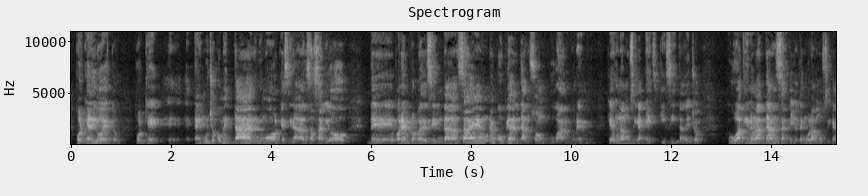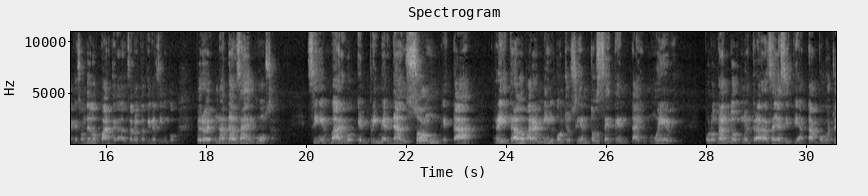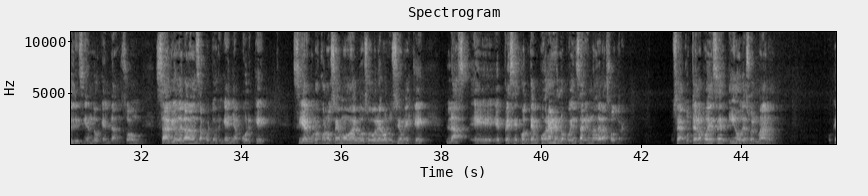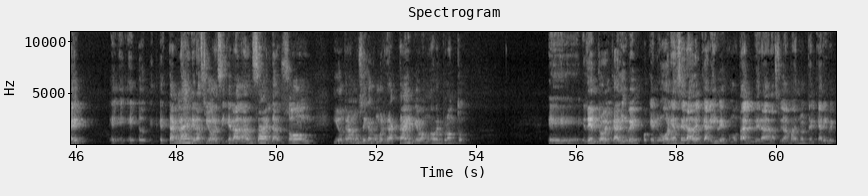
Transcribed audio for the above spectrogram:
¿Por qué digo esto? Porque eh, hay mucho comentario y humor que si la danza salió de, por ejemplo, puede decir, la danza es una copia del danzón cubano, por ejemplo, que es una música exquisita. De hecho, Cuba tiene unas danzas que yo tengo la música, que son de dos partes, la danza nuestra tiene cinco, pero unas danzas hermosas Sin embargo, el primer danzón está registrado para el 1879. Por lo tanto, nuestra danza ya existía. Tampoco estoy diciendo que el danzón salió de la danza puertorriqueña, porque si algunos conocemos algo sobre evolución es que las eh, especies contemporáneas no pueden salir una de las otras. O sea, usted no puede ser hijo de su hermano. ¿Ok? Eh, eh, están en las generaciones, así que la danza, el danzón y otra música como el ragtime que vamos a ver pronto, dentro del Caribe, porque New Orleans era del Caribe como tal, era la ciudad más norte del Caribe,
